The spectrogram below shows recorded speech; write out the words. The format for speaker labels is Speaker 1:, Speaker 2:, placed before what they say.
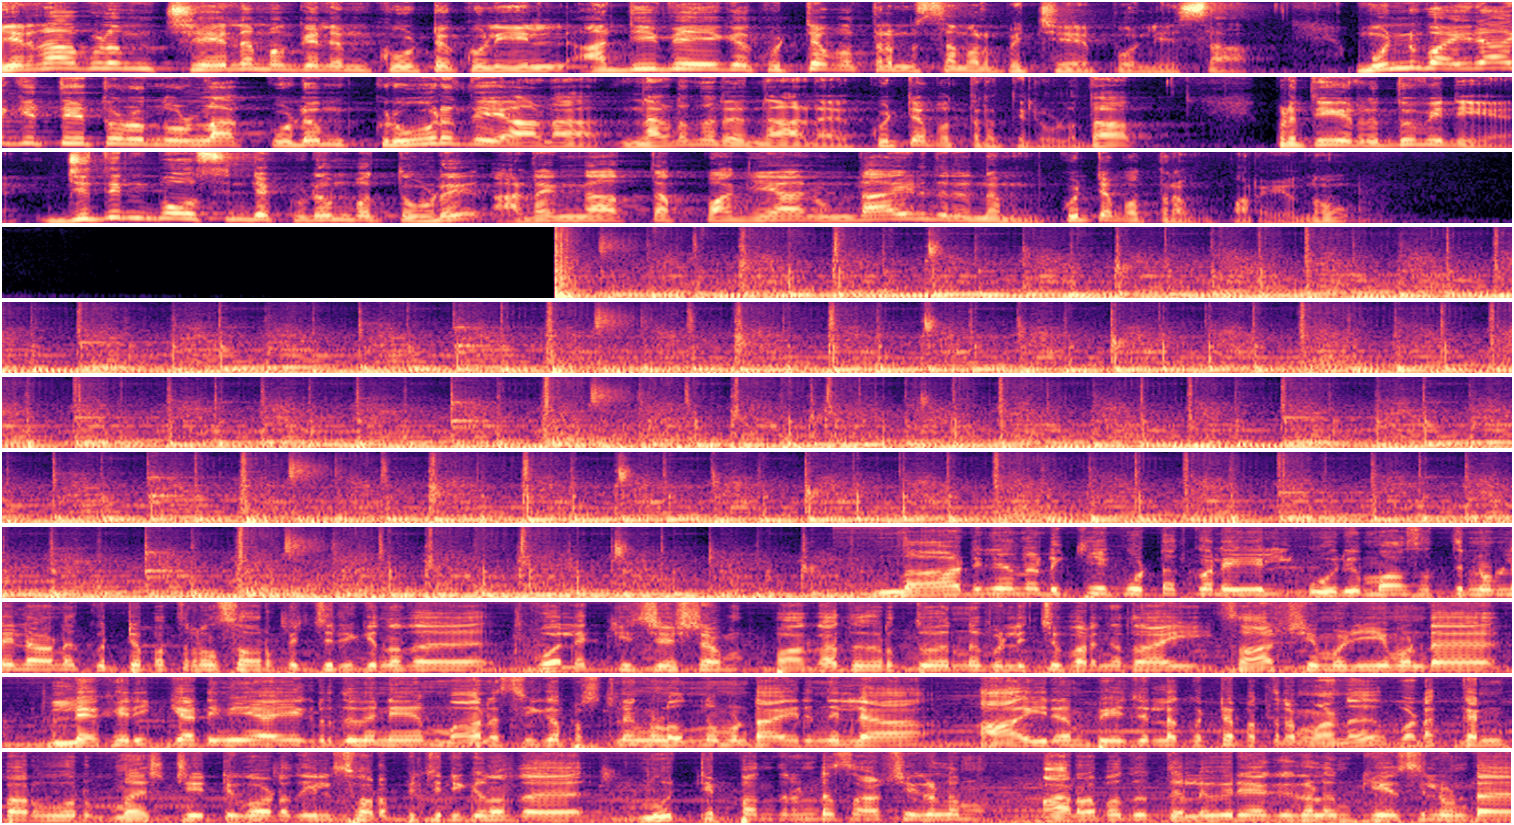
Speaker 1: എറണാകുളം ചേലമംഗലം കൂട്ടക്കുളിയിൽ അതിവേഗ കുറ്റപത്രം സമർപ്പിച്ച് പോലീസ്. മുൻ വൈരാഗ്യത്തെ തുടർന്നുള്ള കൊടും ക്രൂരതയാണ് നടന്നതെന്നാണ് കുറ്റപത്രത്തിലുള്ളത്. പ്രതി ഋതുവിന് ജിതിൻ ബോസിന്റെ കുടുംബത്തോട് അടങ്ങാത്ത പകയാനുണ്ടായിരുന്നില്ലെന്നും കുറ്റപത്രം പറയുന്നു.
Speaker 2: നാടിനെ നടുക്കിയ കൂട്ടക്കൊലയിൽ ഒരു മാസത്തിനുള്ളിലാണ് കുറ്റപത്രം സമർപ്പിച്ചിരിക്കുന്നത്. കൊലയ്ക്ക് ശേഷം പക തീർത്തു എന്ന് വിളിച്ചു പറഞ്ഞതായി സാക്ഷിമൊഴിയുമുണ്ട്. ലഹരിക്കടിമയായ ഋതുവിന് മാനസിക പ്രശ്നങ്ങളൊന്നും ഉണ്ടായിരുന്നില്ല. ആയിരം പേജുള്ള കുറ്റപത്രമാണ് വടക്കൻ പറവൂർ മജിസ്ട്രേറ്റ് കോടതിയിൽ സമർപ്പിച്ചിരിക്കുന്നത്. നൂറ്റി സാക്ഷികളും അറുപത് തെളിവ് രേഖകളും കേസിലുണ്ട്.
